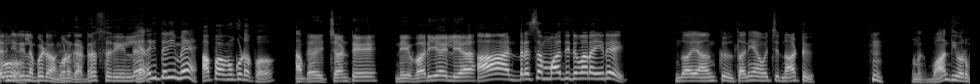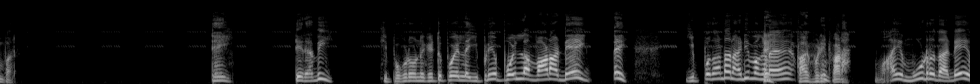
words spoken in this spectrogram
தெரிஞ்சுட்டு போயிடுவாங்க. உனக்கு அட்ரஸ் தெரியும்ல? எனக்கு தெரியுமே. அப்ப அவன் கூட போ. டேய் சாண்டி நீ வரியா இல்லையா? ஆ ட்ரெஸ்ஸை மாத்திட்டு வரேன் இரு. இந்த அங்கிள் தனியா வச்சு நாட்டு. உனக்கு வாந்தி வரும் பார். டேய் டேய் ரவி இப்போ கூட உனக்கு கெட்டு போயிடல. இப்படியே போயிடலாம் வாடா டேய் டேய். இப்போதான்டா நான் அடி வாங்கினேன். மூடி வாடா. வாயை மூடுறதா டேய்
